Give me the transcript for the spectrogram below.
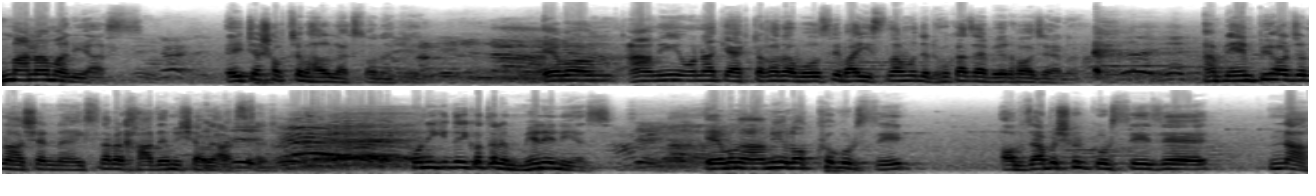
মানামানি আছে। এইটা সবচেয়ে ভালো লাগছে ওনাকে। এবং আমি ওনাকে একটা কথা বলছি, ভাই ইসলামের মধ্যে ঢোকা যায়, বের হওয়া যায় না। আপনি এমপি হওয়ার জন্য আসেন না, ইসলামের খাদেম হিসাবে আসছেন। উনি কিন্তু এই কথাটা মেনে নিয়েছে। এবং আমি লক্ষ্য করছি অবজারভেশন করছি যে, না,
